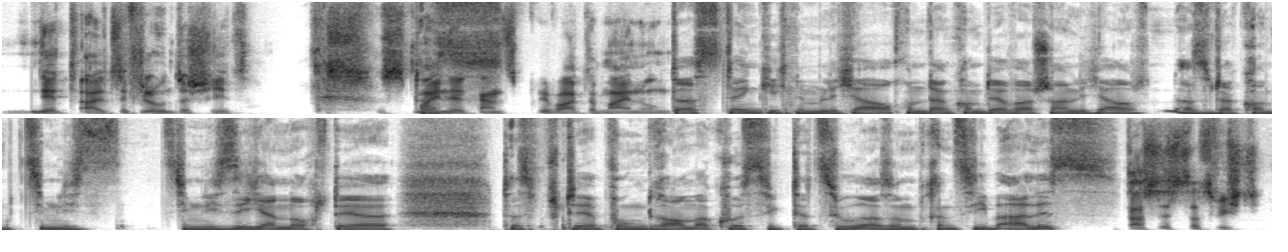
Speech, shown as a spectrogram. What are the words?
nicht allzu viel Unterschied. Das ist meine das, ganz private Meinung. Das denke ich nämlich auch. Und dann kommt ja wahrscheinlich auch, also da kommt ziemlich, ziemlich sicher noch der, das, der Punkt Raumakustik dazu. Also im Prinzip alles. Das ist das Wichtige.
